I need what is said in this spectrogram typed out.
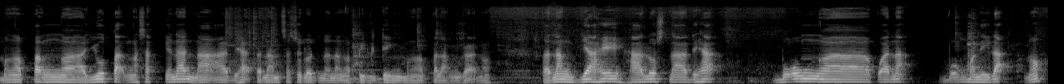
mga pang ah, yuta nga sakyanan naa diha tanan sa sulod na nga building mga palangga no. Tanang biyahe halos na diha buong uh, kuana, buong Manila no.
